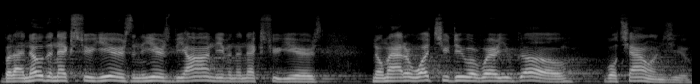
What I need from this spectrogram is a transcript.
But I know the next few years and the years beyond even the next few years, no matter what you do or where you go, will challenge you.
